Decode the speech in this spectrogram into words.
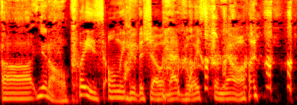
Uh, you know, Please only do the show in that voice from now on.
